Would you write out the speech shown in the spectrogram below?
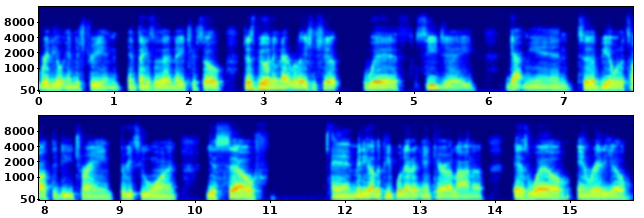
radio industry and, and things of that nature so just building that relationship with cj got me in to be able to talk to d train 321 yourself and many other people that are in carolina as well in radio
